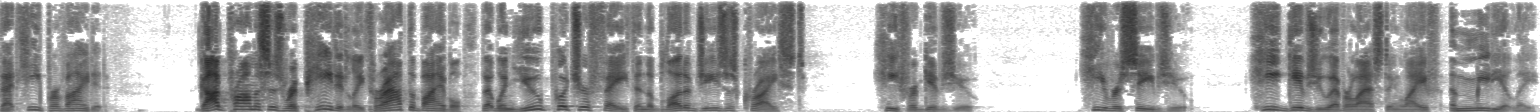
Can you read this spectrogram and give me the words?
that He provided. God promises repeatedly throughout the Bible that when you put your faith in the blood of Jesus Christ, He forgives you. He receives you. He gives you everlasting life immediately.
